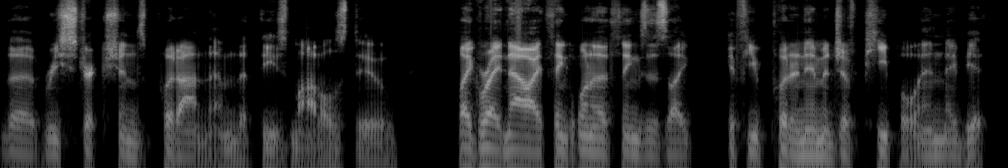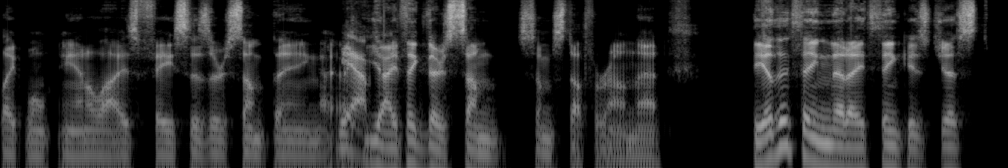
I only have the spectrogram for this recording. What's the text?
the restrictions put on them that these models do. Like right now, I think one of the things is like if you put an image of people in, maybe it like won't analyze faces or something. Yeah, I, yeah. I think there's some some stuff around that. The other thing that I think is just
